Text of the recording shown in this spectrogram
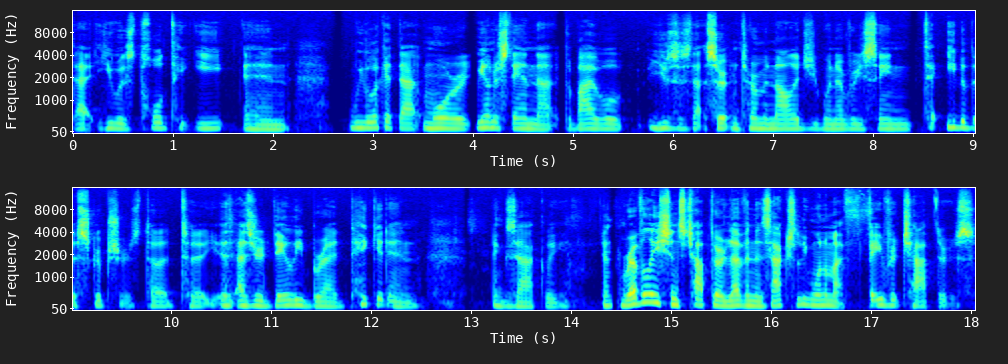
that he was told to eat. And we look at that more, we understand that the Bible uses that certain terminology whenever he's saying to eat of the scriptures, to, to as your daily bread, take it in. Exactly. And Revelations chapter 11 is actually one of my favorite chapters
